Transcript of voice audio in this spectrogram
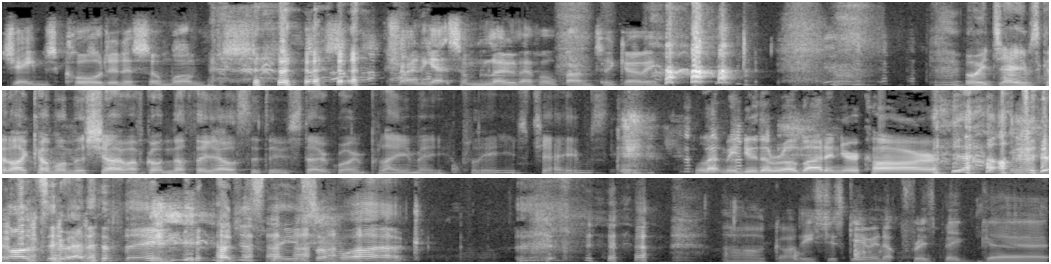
James Corden or someone, just, just trying to get some low level banter going. Oi, James, can I come on the show? I've got nothing else to do. Stoke won't play me. Please, James. Let me do the robot in your car. Yeah, I'll do, I'll do anything. I just need some work. Oh god, he's just gearing up for his big uh,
